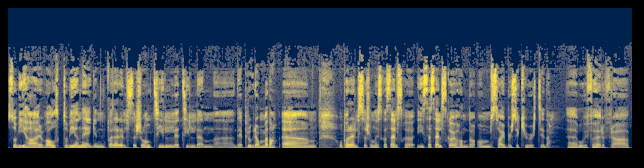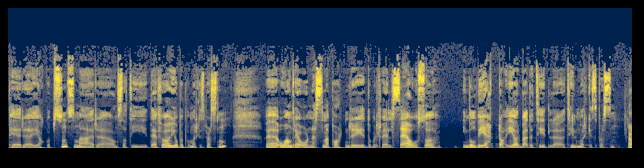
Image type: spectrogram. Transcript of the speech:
Så vi har valgt å vie en egen parallellstasjon til, til den, det programmet. Da. og parallellstasjonen i, i seg selv skal jo handle om cyber security. Da. Eh, hvor vi får høre fra Per Jacobsen, som er eh, ansatt i DFØ og jobber på markedsplassen. Eh, og Andrea Årnes, som er partner i WLC, og også involvert da, i arbeidet til, til markedsplassen. Ja.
